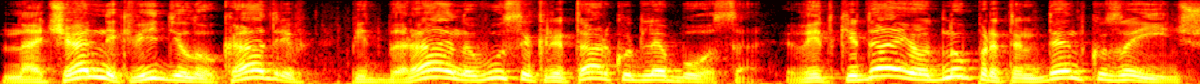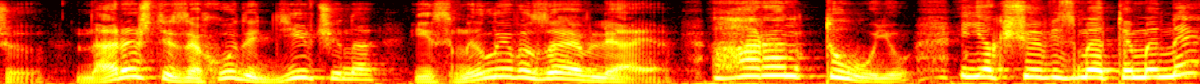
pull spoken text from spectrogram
Начальник відділу кадрів підбирає нову секретарку для боса, відкидає одну претендентку за іншою. Нарешті заходить дівчина і сміливо заявляє: Гарантую, якщо візьмете мене,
